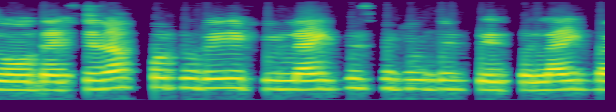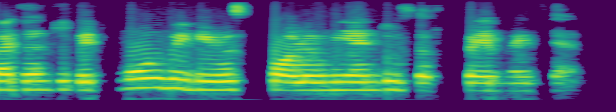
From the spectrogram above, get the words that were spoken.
So that's enough for today. If you like this video, then press the like button to get more videos. Follow me and do subscribe my channel.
